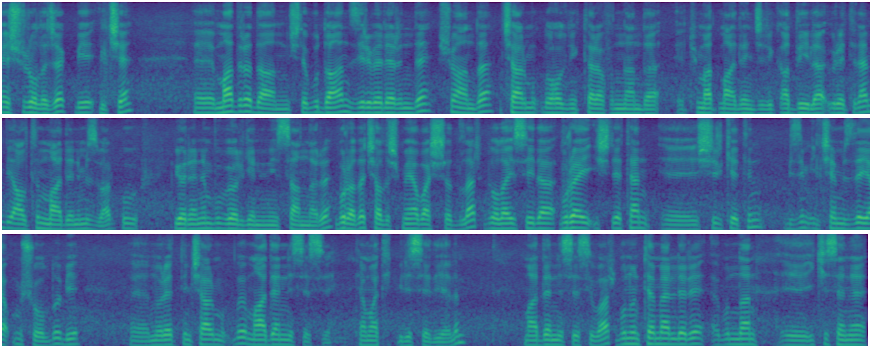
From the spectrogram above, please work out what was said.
meşhur olacak bir ilçe. E, Madra Dağı'nın işte bu dağın zirvelerinde şu anda Çarmıklı Holding tarafından da e, Tümat Madencilik adıyla üretilen bir altın madenimiz var. Bu yörenin bu bölgenin insanları burada çalışmaya başladılar. Dolayısıyla burayı işleten e, şirketin bizim ilçemizde yapmış olduğu bir e, Nurettin Çarmıklı Maden Lisesi, tematik bir lise diyelim. Maden Lisesi var. Bunun temelleri bundan 2 sene,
